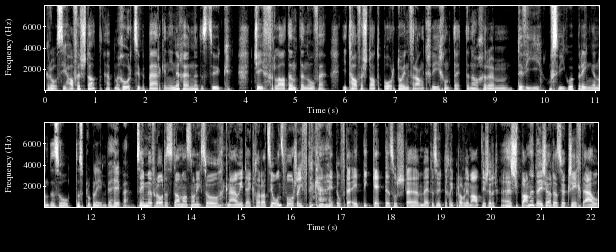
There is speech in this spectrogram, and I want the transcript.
grosse Hafenstadt. Hat man kurz über die Berge rein können, das Zeug Schiff verladen und dann auf in die Hafenstadt Bordeaux in Frankreich und dort nachher ähm, den Wein aufs Weingut bringen und so das Problem beheben. Sind wir froh, dass es damals noch nicht so genaue Deklarationsvorschriften gegeben auf der Etikette, sonst äh, wäre das heute ein bisschen problematischer. Äh, spannend ist ja, dass die Geschichte auch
